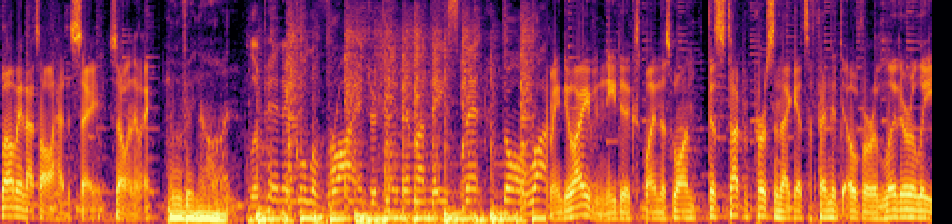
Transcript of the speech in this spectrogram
Well, I mean, that's all I had to say. So anyway, moving on. the pinnacle of raw entertainment. My days spent throwing rock. I mean, do I even need to explain this one? This is the type of person that gets offended over literally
